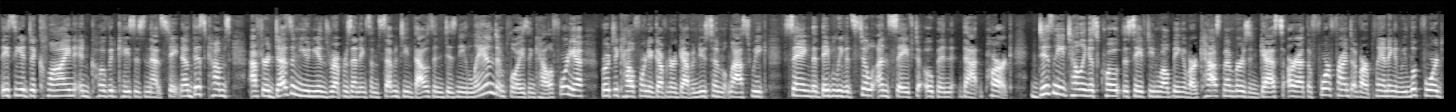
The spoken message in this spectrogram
they see a decline in COVID cases in that state. Now, this comes after a dozen unions representing some 17,000 Disneyland employees in California wrote to California Governor Gavin Newsom last week saying that they believe it's still unsafe to open that park. Disney telling us, quote, the safety and well-being of our our cast members and guests are at the forefront of our planning, and we look forward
